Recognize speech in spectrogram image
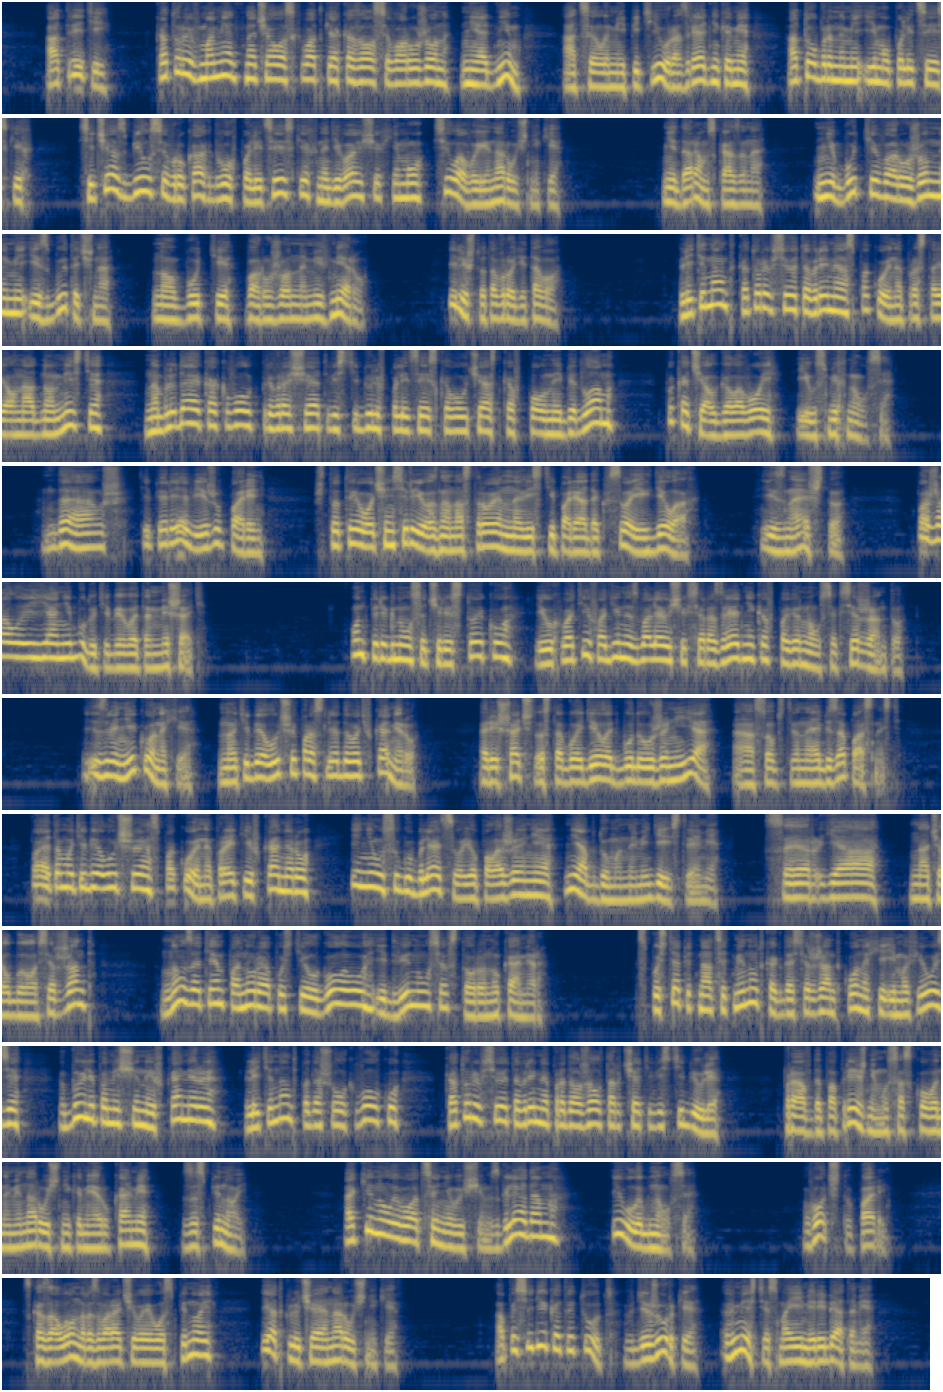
а третий, который в момент начала схватки оказался вооружен не одним, а целыми пятью разрядниками, отобранными им у полицейских, сейчас бился в руках двух полицейских, надевающих ему силовые наручники. Недаром сказано «Не будьте вооруженными избыточно, но будьте вооруженными в меру». Или что-то вроде того. Лейтенант, который все это время спокойно простоял на одном месте, наблюдая, как волк превращает вестибюль в полицейского участка в полный бедлам, покачал головой и усмехнулся. «Да уж, Теперь я вижу, парень, что ты очень серьезно настроен навести порядок в своих делах. И знаешь что? Пожалуй, я не буду тебе в этом мешать». Он перегнулся через стойку и, ухватив один из валяющихся разрядников, повернулся к сержанту. «Извини, Конахи, но тебе лучше проследовать в камеру. Решать, что с тобой делать буду уже не я, а собственная безопасность. Поэтому тебе лучше спокойно пройти в камеру и не усугублять свое положение необдуманными действиями. «Сэр, я...» – начал было сержант, но затем понуро опустил голову и двинулся в сторону камер. Спустя 15 минут, когда сержант Конахи и мафиози были помещены в камеры, лейтенант подошел к волку, который все это время продолжал торчать в вестибюле, правда, по-прежнему со скованными наручниками руками за спиной. Окинул его оценивающим взглядом и улыбнулся. «Вот что, парень», — сказал он, разворачивая его спиной и отключая наручники. «А посиди-ка ты тут, в дежурке, вместе с моими ребятами.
